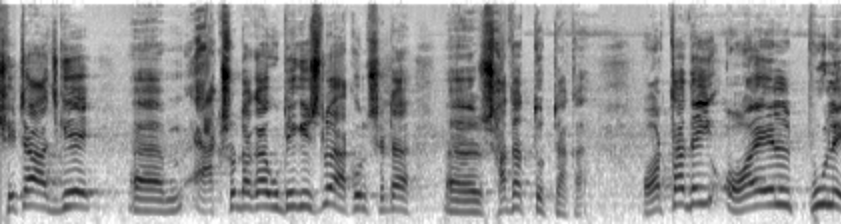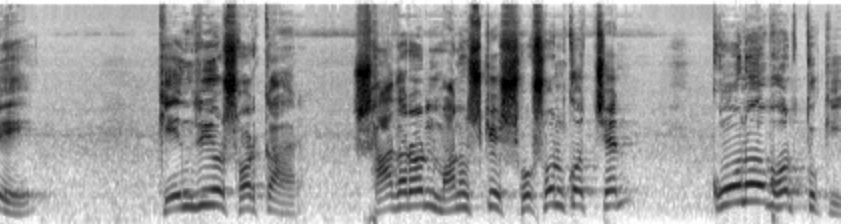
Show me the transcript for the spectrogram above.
সেটা আজকে একশো টাকা উঠে গেছিল এখন সেটা সাতাত্তর টাকা। অর্থাৎ এই অয়েল পুলে কেন্দ্রীয় সরকার সাধারণ মানুষকে শোষণ করছেন, কোনো ভর্তুকি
